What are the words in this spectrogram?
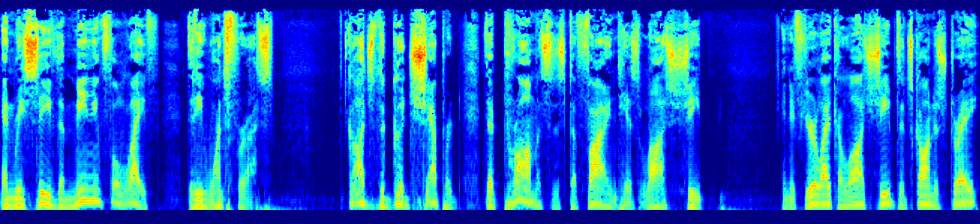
and receive the meaningful life that He wants for us. God's the good shepherd that promises to find His lost sheep. And if you're like a lost sheep that's gone astray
